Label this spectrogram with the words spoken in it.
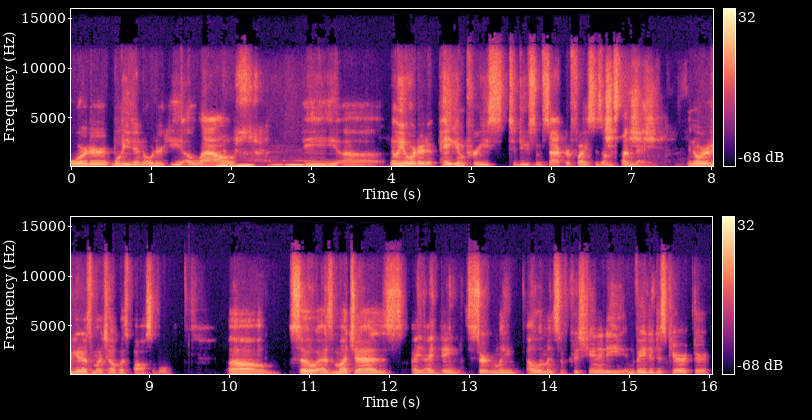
ordered. Well, he didn't order. He allowed the. Uh, no, he ordered it. Pagan priests to do some sacrifices on Sunday in order to get as much help as possible. Um, so, as much as I, I think certainly elements of Christianity invaded his character,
